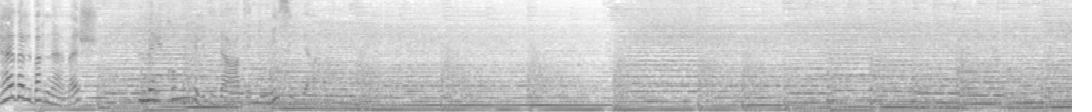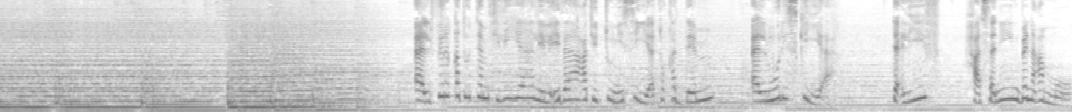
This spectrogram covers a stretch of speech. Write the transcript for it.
هذا البرنامج ملك للإذاعة التونسية. الفرقة التمثيلية للإذاعة التونسية تقدم الموريسكية. تأليف حسنين بن عمو.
